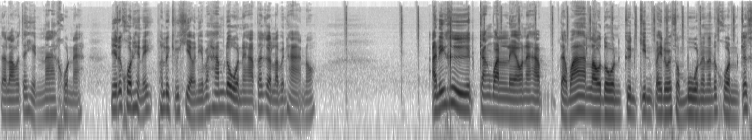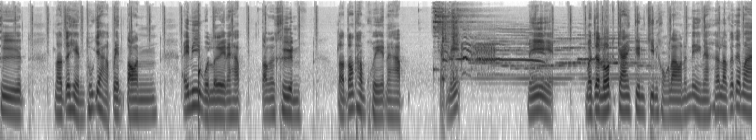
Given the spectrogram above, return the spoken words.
แต่เราก็จะเห็นหน้าคนนะ เนี่ยทุกคนเห็นไอ้ผลึกเขียวๆนี้ปะห้ามโดนนะครับ ถ้าเกิดเราเป็นห่านเนาะ อันนี้คือกลางวันแล้วนะครับ แต่ว่าเราโดนกลืนกินไปโดยสมบูรณ์นะทุกคนก็คือ เราจะเห็นทุกอย่างเป็นตอนไอ้นี่หมดเลยนะครับ ตอนกลางคืน เราต้องทำเควสนะครับ แบบนี้ นี่มันจะลดการกลืนกินของเรานั่นเองนะแล้วเราก็จะมา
